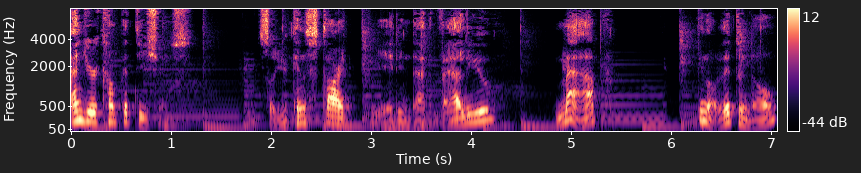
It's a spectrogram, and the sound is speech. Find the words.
and your competitions. So you can start creating that value map in order to know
